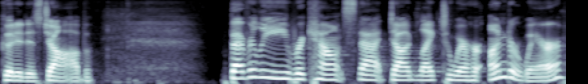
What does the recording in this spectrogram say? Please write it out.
good at his job. Beverly recounts that Doug liked to wear her underwear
